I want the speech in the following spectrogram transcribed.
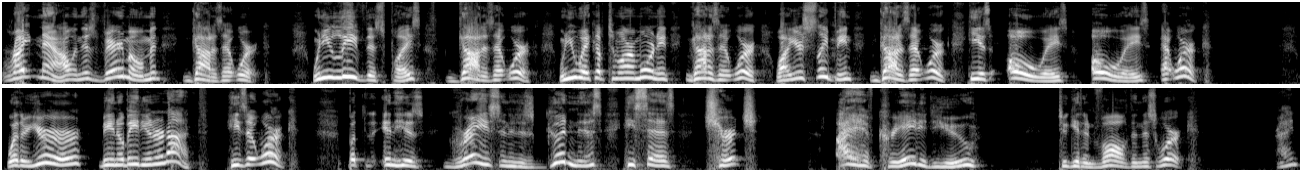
Right now, in this very moment, God is at work. When you leave this place, God is at work. When you wake up tomorrow morning, God is at work. While you're sleeping, God is at work. He is always, always at work. Whether you're being obedient or not, He's at work. But in His grace and in His goodness, He says, Church, I have created you to get involved in this work, right?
